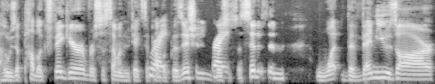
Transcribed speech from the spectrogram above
who's a public figure versus someone who takes a public Right. position Right. versus a citizen, what the venues are,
